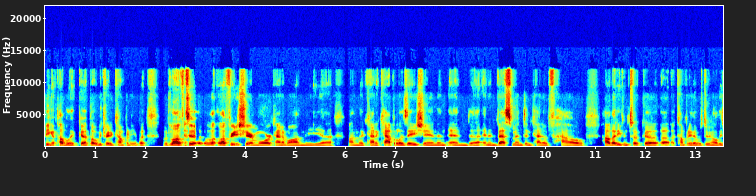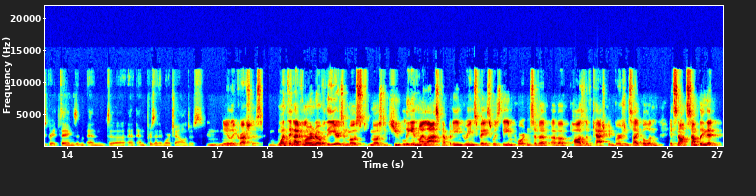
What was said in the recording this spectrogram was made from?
being a public uh, publicly traded company. But would love yeah. to love for you to share more kind of on the uh, on the kind of capitalization and and uh, and investment and kind of how how that even took a, a company that was doing all these great things and and, uh, and, presented more challenges. Nearly crushed us. One thing I've learned over the years, and most most acutely in my last company in Greenspace, was the importance of a of a positive cash conversion cycle. And it's not something that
